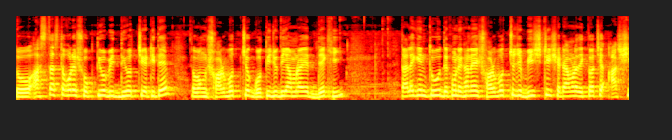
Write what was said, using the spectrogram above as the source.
তো আস্তে আস্তে করে শক্তিও বৃদ্ধি হচ্ছে এটিতে এবং সর্বোচ্চ গতি যদি আমরা দেখি তাহলে কিন্তু দেখুন এখানে সর্বোচ্চ যে বৃষ্টি, সেটা আমরা দেখতে পাচ্ছি আশি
